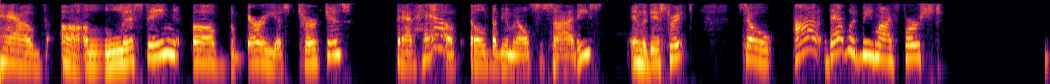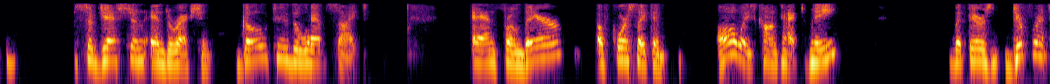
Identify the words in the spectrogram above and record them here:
have uh, a listing of the various churches that have LWML societies in the district. So I, that would be my first suggestion and direction. Go to the website. And from there, of course, they can always contact me, but there's different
